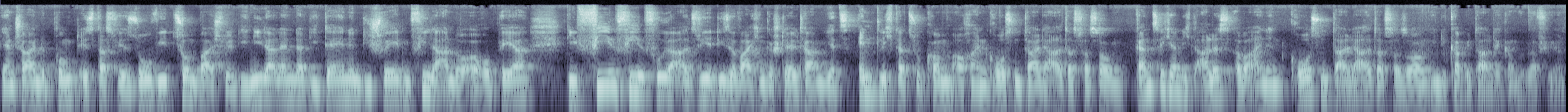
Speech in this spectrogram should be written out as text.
Der entscheidende Punkt ist, dass wir so wie zum Beispiel die Niederländer, die Dänen, die Schweden, viele andere Europäer, die viel, viel früher als wir diese Weichen gestellt haben, jetzt endlich dazu kommen, auch einen großen Teil der Altersversorgung, ganz sicher nicht alles, aber einen großen Teil der Altersversorgung in die Kapitaldeckung überführen.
